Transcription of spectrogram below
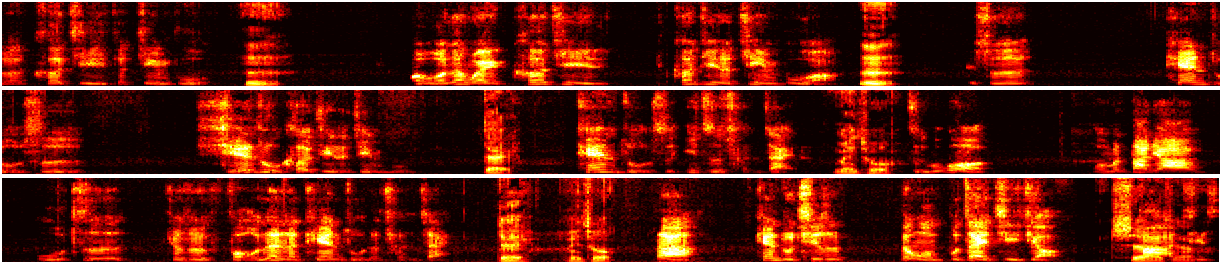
这个科技的进步，嗯，我我认为科技科技的进步啊，嗯，其实天主是协助科技的进步，对，天主是一直存在的，没错，只不过我们大家无知，就是否认了天主的存在，对，没错，那天主其实跟我们不再计较。是啊，他其实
